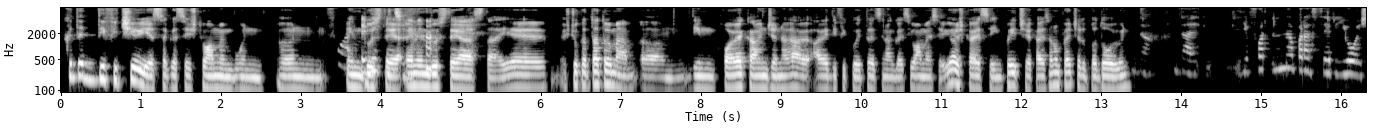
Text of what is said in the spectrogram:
cât de dificil e să găsești oameni buni în industria, în industria asta? E, știu că toată lumea um, din Horeca în general are dificultăți în a găsi oameni serioși care să implice, care să nu plece după două luni. Da, da, e foarte, nu neapărat serioși,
